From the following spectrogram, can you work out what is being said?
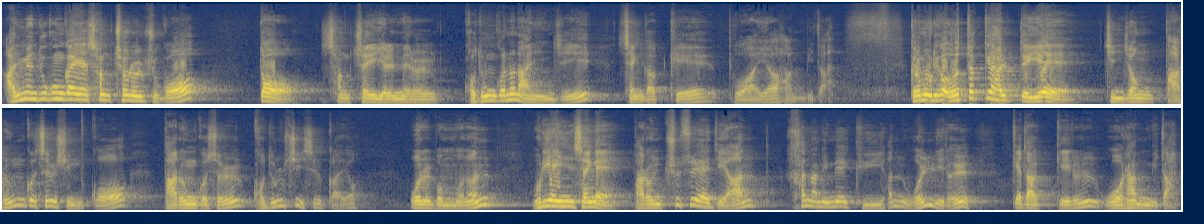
아니면 누군가의 상처를 주고 또 상처의 열매를 거둔 것은 아닌지 생각해 보아야 합니다. 그럼 우리가 어떻게 할 때에 진정 바른 것을 심고 바른 것을 거둘 수 있을까요? 오늘 본문은 우리의 인생의 바른 추수에 대한 하나님의 귀한 원리를 깨닫기를 원합니다.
